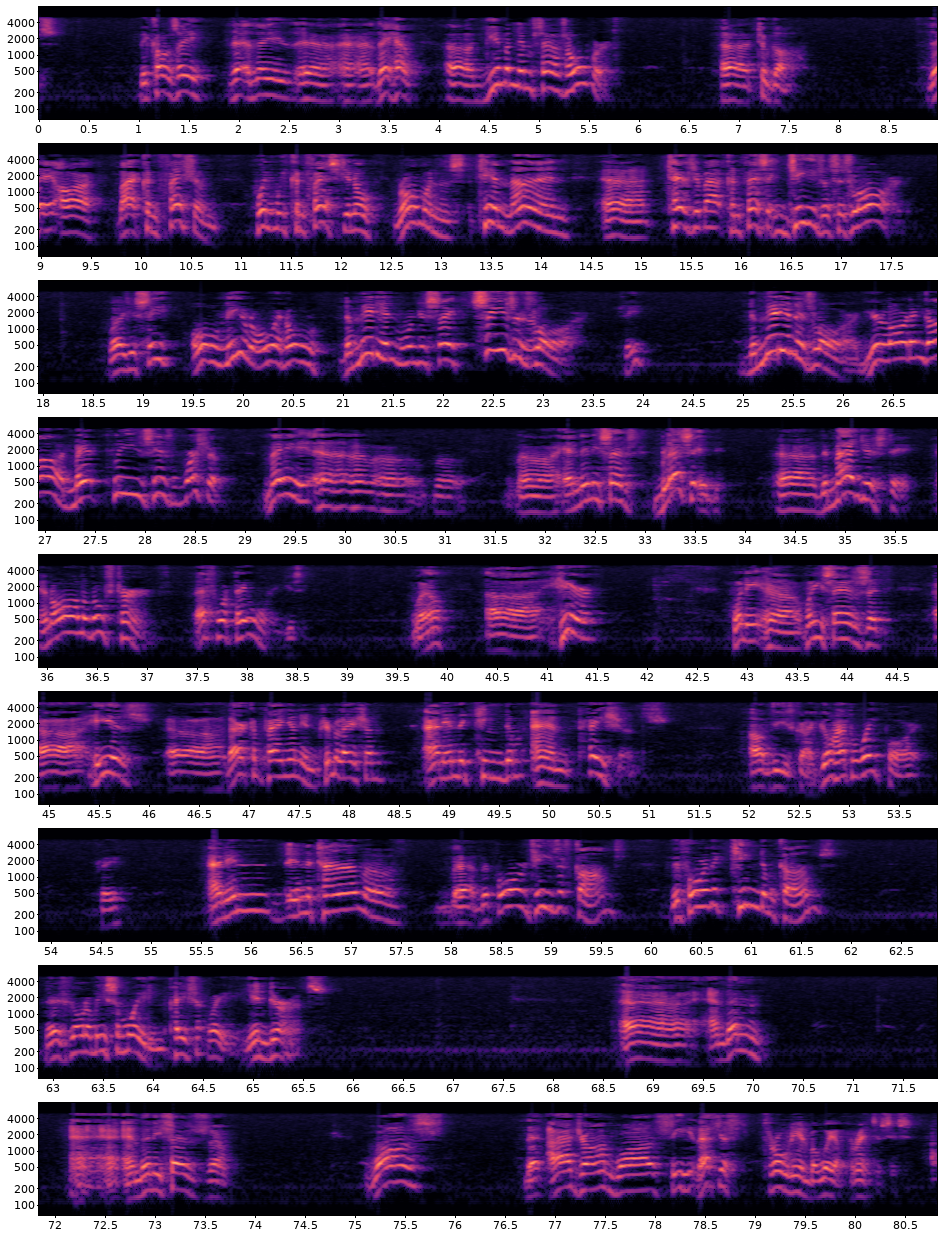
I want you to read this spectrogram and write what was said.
because they they they, uh, they have uh, given themselves over uh, to God. They are by confession. When we confess, you know, Romans ten nine uh, tells you about confessing Jesus as Lord. Well, you see, old Nero and old Domitian wanted to say Caesar's Lord. See, Dominion is Lord. You're Lord and God. May it please His worship. May, uh, uh, uh, uh and then He says, blessed, uh, the majesty, and all of those terms. That's what they wanted, you see. Well, uh, here, when he, when he says that He is their companion in tribulation and in the kingdom and patience of Jesus Christ. You don't have to wait for it. See? And in, in the time of, uh, before Jesus comes, before the kingdom comes, there's going to be some waiting, patient waiting, endurance. Uh, and then, uh, and then he says, uh, was that I, John, was, see, that's just thrown in by way of parenthesis. Uh,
